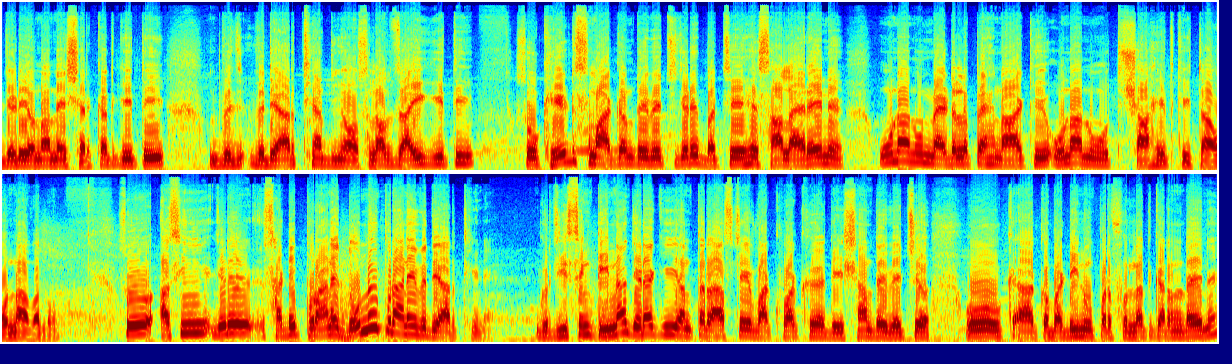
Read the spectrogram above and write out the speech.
ਜਿਹੜੇ ਉਹਨਾਂ ਨੇ ਸ਼ਿਰਕਤ ਕੀਤੀ ਵਿਦ- ਵਿਦਿਆਰਥੀਆਂ ਦੀ ਹੌਸਲਾ ਅਫਜ਼ਾਈ ਕੀਤੀ। ਸੋ ਖੇਡ ਸਮਾਗਮ ਦੇ ਵਿੱਚ ਜਿਹੜੇ ਬੱਚੇ ਹਿੱਸਾ ਲੈ ਰਹੇ ਨੇ, ਉਹਨਾਂ ਨੂੰ ਮੈਡਲ ਪਹਿਨਾ ਕੇ ਉਹਨਾਂ ਨੂੰ ਉਤਸ਼ਾਹਿਤ ਕੀਤਾ ਉਹਨਾਂ ਵੱਲੋਂ। ਸੋ ਅਸੀਂ ਜਿਹੜੇ ਸਾਡੇ ਪੁਰਾਣੇ, ਦੋਨੋਂ ਹੀ ਪੁਰਾਣੇ ਵਿਦਿਆਰਥੀ ਨੇ, ਗੁਰਜੀਤ ਸਿੰਘ ਟੀਨਾ, ਜਿਹੜਾ ਕਿ ਅੰਤਰਰਾਸ਼ਟਰੀ ਵੱਖ-ਵੱਖ ਦੇਸ਼ਾਂ ਦੇ ਵਿੱਚ ਉਹ ਕਬੱਡੀ ਨੂੰ ਪ੍ਰਫੁੱਲਤ ਕਰਨ ਰਹੇ ਨੇ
